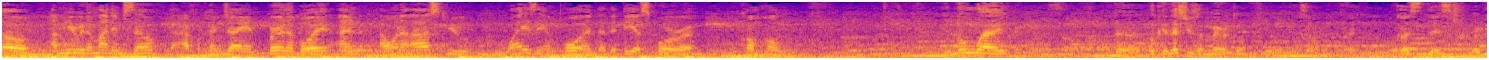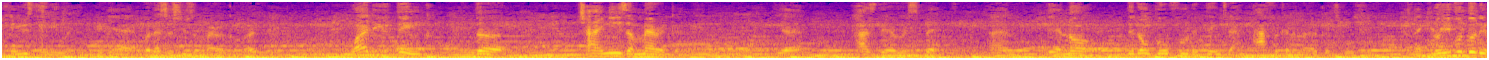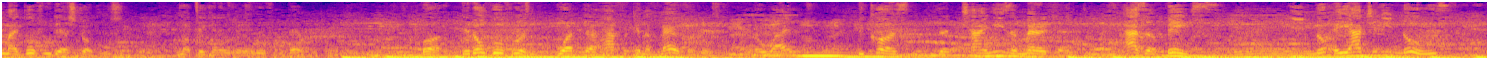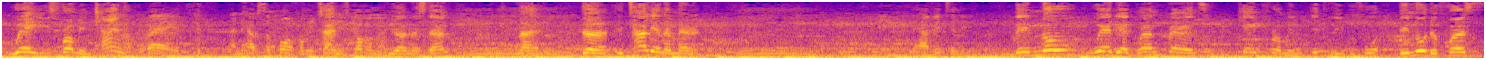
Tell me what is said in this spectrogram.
So I'm here with a man himself, the African giant Burna Boy, and I want to ask you, why is it important that the diaspora come home? You know why? The okay, let's use America for example, right? Because there's well, we can use anywhere. Yeah. But let's just use America, right? Why do you think the Chinese American, yeah, has their respect and they're not, they don't go through the things that African even though they might go through their struggles, I'm not taking anything away from them, but they don't go through what the African American goes through. You know why? Because the Chinese American has a base. He know, he actually knows where he's from in China. Right. And they have support from the Chinese government. You understand? Mm. Like the Italian American, mm. They have Italy. they know where their grandparents came from in Italy before. They know the first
